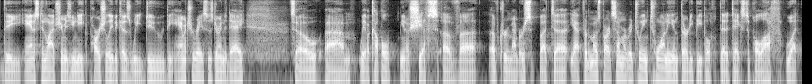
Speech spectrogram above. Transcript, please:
the Anniston live stream is unique partially because we do the amateur races during the day. So um, we have a couple, you know, shifts of uh, of crew members. But uh, yeah, for the most part, somewhere between 20 and 30 people that it takes to pull off what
